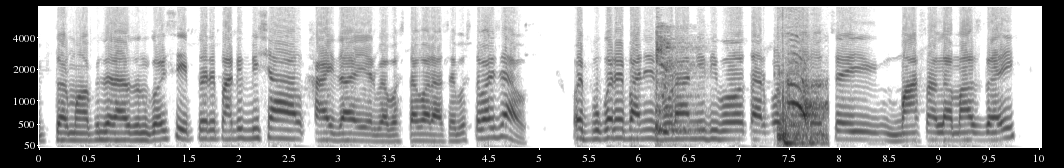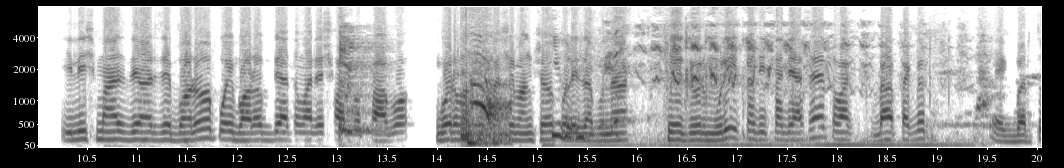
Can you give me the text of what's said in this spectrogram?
ইফতার মাহফিলের আয়োজন করেছি। ইফতারের পার্টির বিশাল খাই দাই এর ব্যবস্থা করা আছে, বুঝতে পারছ? ওই পুকুরের পানির গোড়া নিয়ে দিব, তারপর হচ্ছে এই মাছ আলা মাছ দেয়। ইলিশ মাছ দেওয়ার যে বরফ ওই বরফ দেওয়া তোমার শরবত খাওয়াবো গরু মাংস খাসির মাংস করে যাব না খেজুর মুড়ি ইত্যাদি ইত্যাদি আছে তোমার বাপ থাকলে একবার তো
